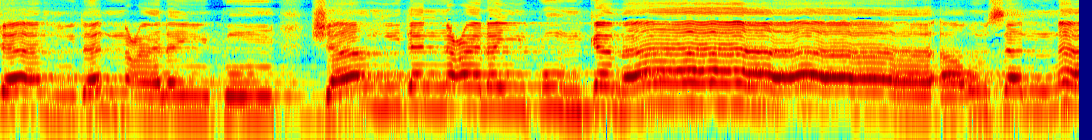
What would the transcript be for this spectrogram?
شاهدا عليكم شاهدا عليكم كما أرسلنا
